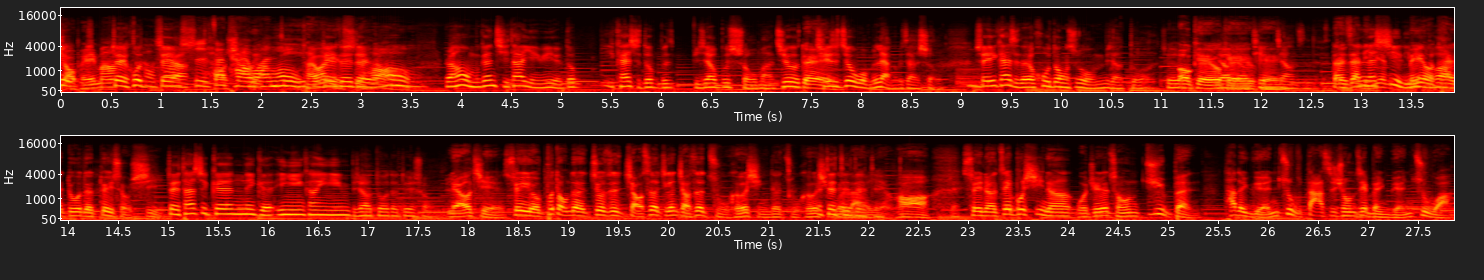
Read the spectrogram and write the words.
小培吗？对，或好对啊，是在台湾然后第一湾对对对，然后然后我们跟其他演员也都一开始都不比较不熟嘛，就对其实就我们两个比较熟，所以一开始的互动是我们比较多，就 OK 聊 OK 聊 OK，天这样子的。对但在里戏面没有里面的话太多的对手戏。对，他是跟那个英英康英英比较多的对手。了解，所以有不同的就是角色跟角色组合型的组合型的来对对对对演哈。所以呢，这部戏呢，我觉得从剧本它的原著《大师兄》这本原著啊，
